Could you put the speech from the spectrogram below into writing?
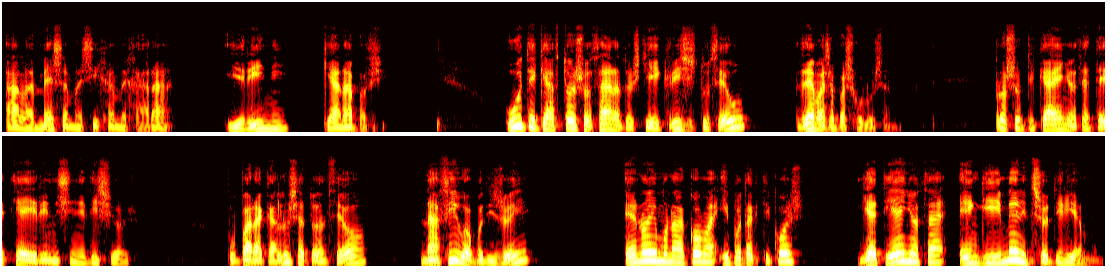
αλλά μέσα μας είχαμε χαρά, ειρήνη και ανάπαυση. Ούτε και αυτός ο θάνατος και οι κρίσεις του Θεού δεν μας απασχολούσαν. Προσωπικά ένιωθα τέτοια ειρήνη συνειδήσεως που παρακαλούσα τον Θεό να φύγω από τη ζωή ενώ ήμουν ακόμα υποτακτικός γιατί ένιωθα εγγυημένη τη σωτηρία μου.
